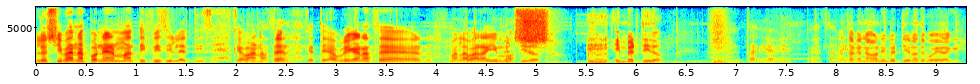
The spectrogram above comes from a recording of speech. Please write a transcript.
Los iban a poner más difíciles, dice. ¿Qué van a hacer? Que te obligan a hacer malabarismos. Invertido. Invertido. Estaría bien. estaría Hasta bien. que no hagan invertido no te puedo ir de aquí.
